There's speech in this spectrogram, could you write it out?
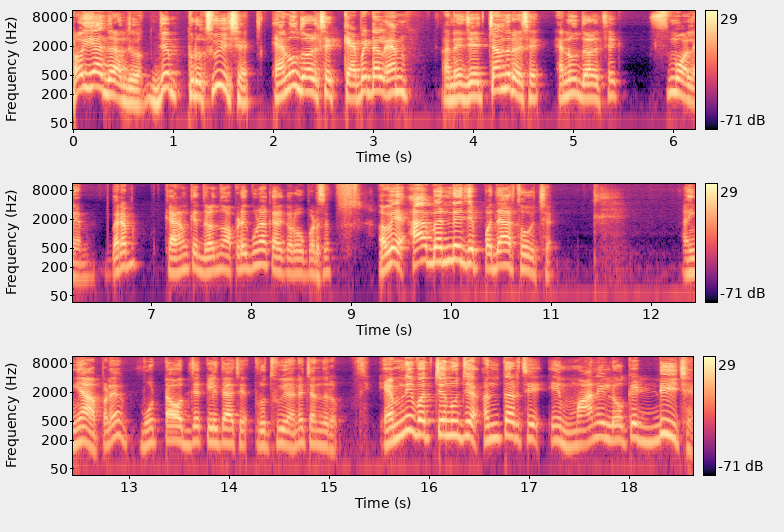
હવે યાદ રાખજો, જે પૃથ્વી છે, એનું દળ છે કેપિટલ એમ અને જે ચંદ્ર છે, એનું દળ છે સ્મોલ એમ બરાબર? કારણ કે દળનો આપણે ગુણાકાર કરવો પડશે. હવે આ બંને જે પદાર્થો છે અહીંયા આપણે મોટા ઓબ્જેક્ટ લીધા છે, પૃથ્વી અને ચંદ્ર. એમની વચ્ચેનું જે અંતર છે, એ માની લો કે ડી છે.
